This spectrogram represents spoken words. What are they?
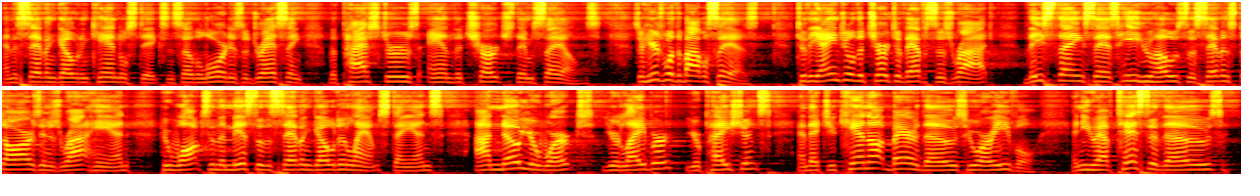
and the seven golden candlesticks. And so the Lord is addressing the pastors and the church themselves. So here's what the Bible says To the angel of the church of Ephesus, write, these things says he who holds the seven stars in his right hand, who walks in the midst of the seven golden lampstands. I know your works, your labor, your patience, and that you cannot bear those who are evil. And you have tested those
